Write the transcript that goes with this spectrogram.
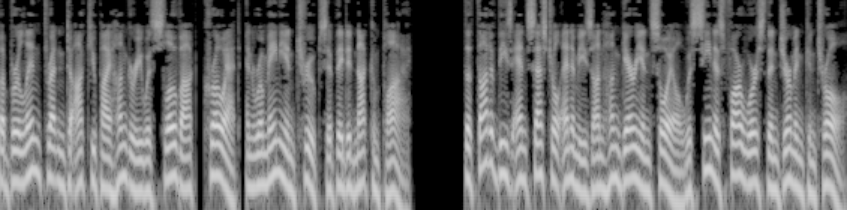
but Berlin threatened to occupy Hungary with Slovak, Croat, and Romanian troops if they did not comply. The thought of these ancestral enemies on Hungarian soil was seen as far worse than German control.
